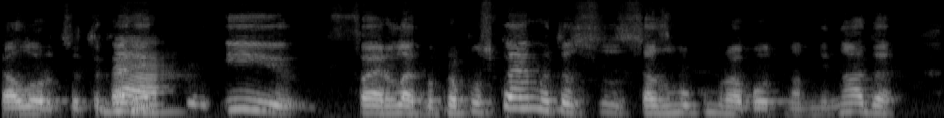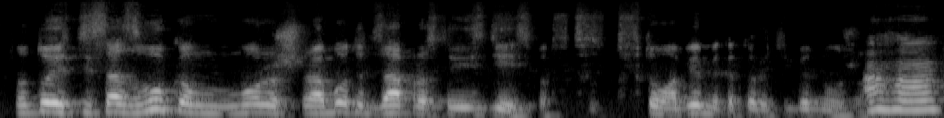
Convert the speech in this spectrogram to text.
color цветокоррекция, да. и Firelight мы пропускаем это со звуком работать нам не надо. Ну, то есть ты со звуком можешь работать запросто и здесь, вот в, в том объеме, который тебе нужен. Ага.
